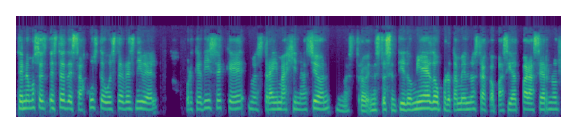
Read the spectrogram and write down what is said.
tenemos este desajuste o este desnivel porque dice que nuestra imaginación, nuestro, en este sentido miedo, pero también nuestra capacidad para hacernos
